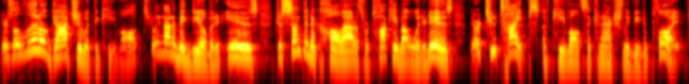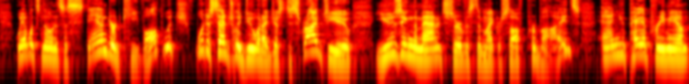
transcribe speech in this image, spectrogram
there's a little gotcha with the Key Vault. It's really not a big deal, but it is just something to call out as we're talking about what it is. There are two types of Key Vaults that can actually be deployed. We have what's known as a standard Key Vault, which would essentially do what I just described to you using the managed service that Microsoft provides, and you pay a premium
